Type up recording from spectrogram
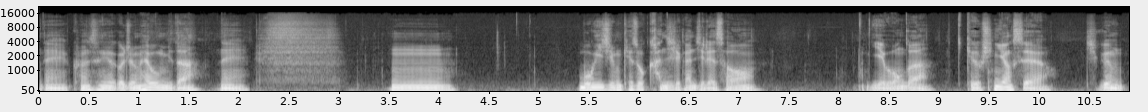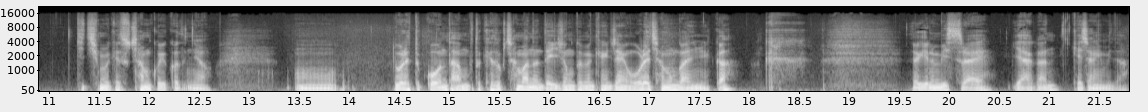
네 그런 생각을 좀 해봅니다. 네. 음. 목이 지금 계속 간질간질해서 이게 뭔가 계속 신경 쓰여요. 지금 기침을 계속 참고 있거든요. 어, 노래 듣고 온 다음부터 계속 참았는데 이 정도면 굉장히 오래 참은 거 아닙니까? 여기는 미스라의 야간 개장입니다.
